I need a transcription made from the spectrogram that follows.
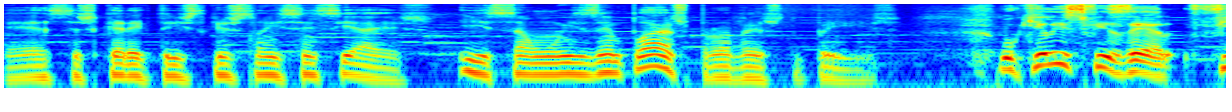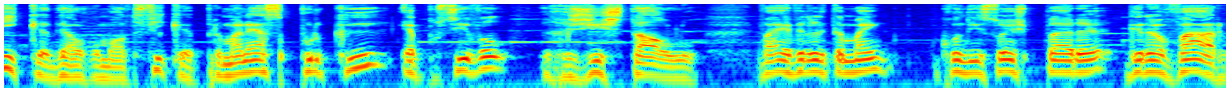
essas características são essenciais e são exemplares para o resto do país. O que ali se fizer fica, de algum modo, fica, permanece porque é possível registá-lo. Vai haver ali também condições para gravar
